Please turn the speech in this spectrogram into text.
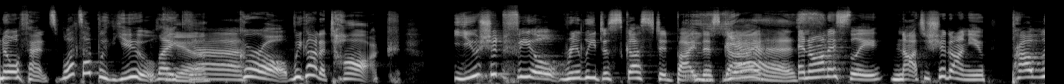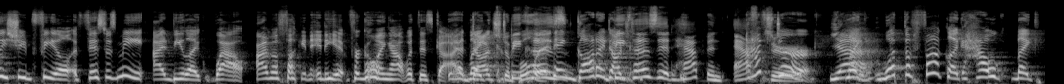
No offense. What's up with you? Like, Yeah. girl, we gotta talk. You should feel really disgusted by this guy. Yes. And honestly, not to shit on you, probably she'd feel if this was me, I'd be like, wow, I'm a fucking idiot for going out with this guy. Yeah, like, dodged a bullet. Thank God I dodged because it happened after. after. Yeah. Like, what the fuck? Like, how, like,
